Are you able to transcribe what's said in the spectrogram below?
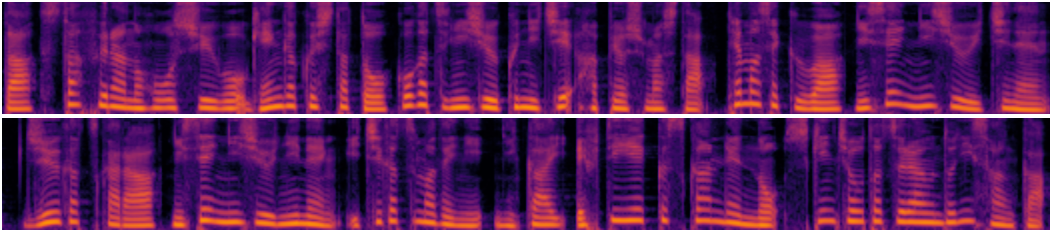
たスタッフらの報酬を減額したと5月29日発表しました。テマセクは2021年10月から2022年1月までに2回 FTX 関連の資金調達ラウンドに参加。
